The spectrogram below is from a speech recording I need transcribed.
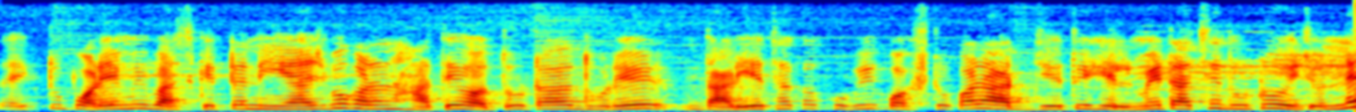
তা একটু পরে আমি বাস্কেটটা নিয়ে আসব, কারণ হাতে অতটা ধরে দাঁড়িয়ে থাকা খুবই কষ্টকর। আর যেহেতু হেলমেট আছে দুটো, ওই জন্যে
